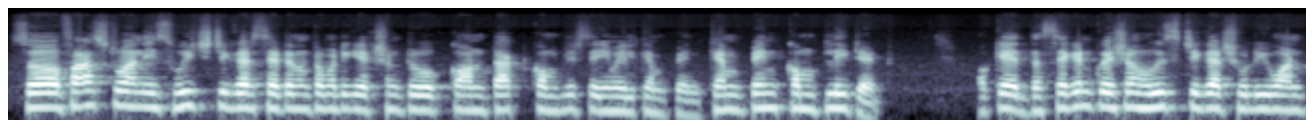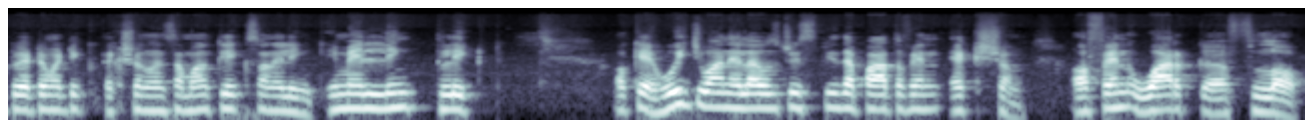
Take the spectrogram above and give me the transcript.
So first one is which trigger set an automatic action to contact completes the email campaign? Campaign completed. Okay the second question which trigger should you want to automatic action when someone clicks on a link? Email link clicked. Okay which one allows to speed the path of an action of an work flow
